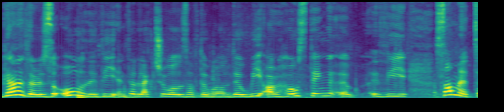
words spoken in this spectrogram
gathers all the intellectuals of the world. Uh, we are hosting uh, the summit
